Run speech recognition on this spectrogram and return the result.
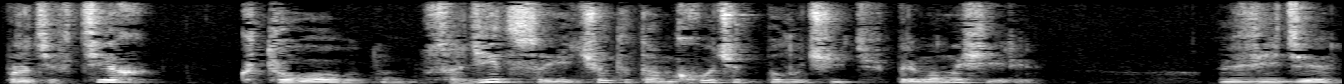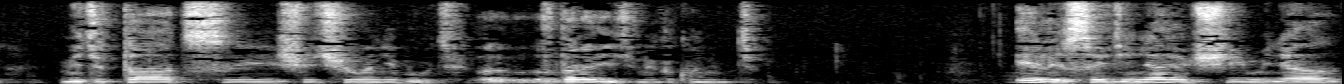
против тех, кто садится и что-то там хочет получить в прямом эфире в виде медитации, еще чего-нибудь, э, оздоровительный какой-нибудь. Или соединяющий меня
